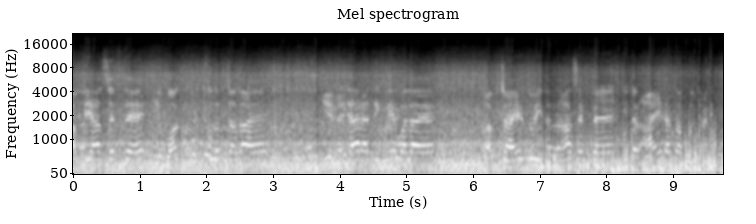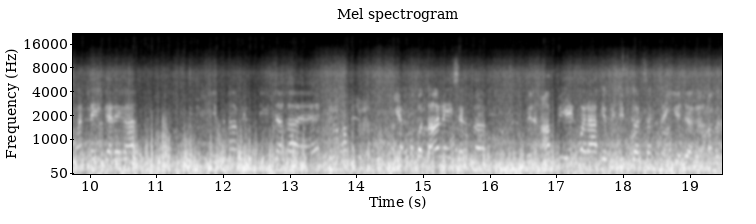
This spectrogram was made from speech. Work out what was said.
आप भी आ सकते हैं। ये बहुत खूबसूरत जगह है। ये नज़ारा दिखने वाला है। आप चाहे तो इधर आ सकते हैं। इधर आएगा तो आपको जाने को मन नहीं करेगा। इतना ब्यूटी जगह है। ये आपको बता नहीं सकता। फिर आप भी एक बार आके विज़िट कर सकते हैं ये जगह।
